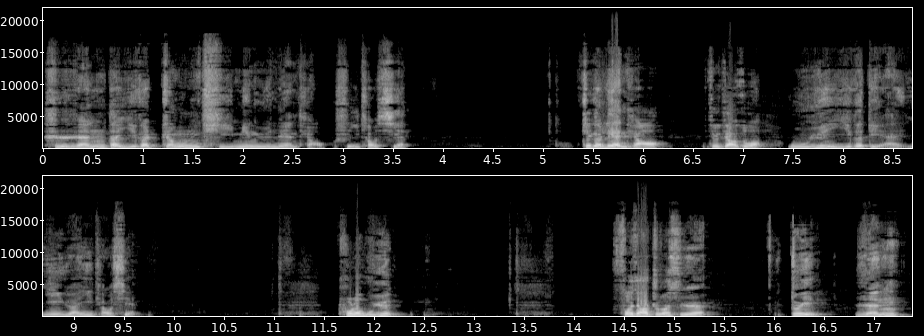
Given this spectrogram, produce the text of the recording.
是人的一个整体命运链条，是一条线。这个链条就叫做。五蕴一个点，因缘一条线。除了五蕴，佛教哲学对人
